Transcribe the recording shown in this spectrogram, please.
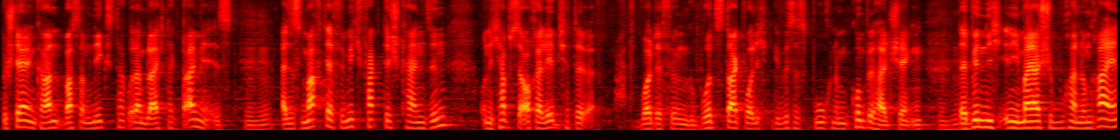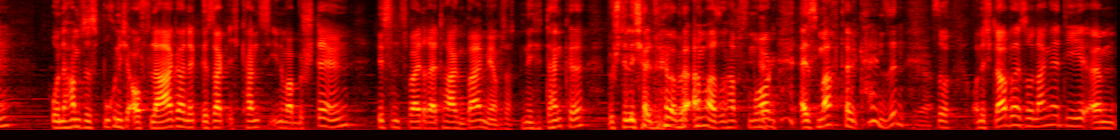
bestellen kann, was am nächsten Tag oder am gleichen Tag bei mir ist. Mhm. Also es macht ja für mich faktisch keinen Sinn. Und ich habe es ja auch erlebt, ich hatte, wollte für einen Geburtstag, wollte ich ein gewisses Buch einem Kumpel halt schenken. Mhm. Da bin ich in die Meiersche Buchhandlung rein und da haben sie das Buch nicht auf Lager und gesagt, ich kann es Ihnen mal bestellen, ist in zwei, drei Tagen bei mir. Ich habe gesagt, nee, danke, bestelle ich halt selber bei Amazon, hab's morgen. es macht halt keinen Sinn. Ja. So, und ich glaube, solange die, ähm,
